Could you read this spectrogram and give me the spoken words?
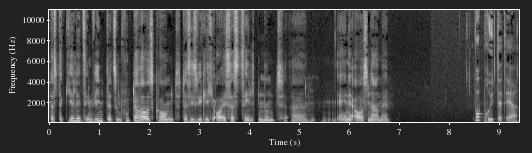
Dass der Gierlitz im Winter zum Futterhaus kommt, das ist wirklich äußerst selten und äh, eine Ausnahme. Wo brütet er?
